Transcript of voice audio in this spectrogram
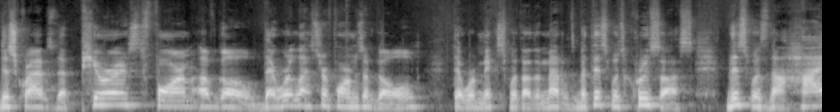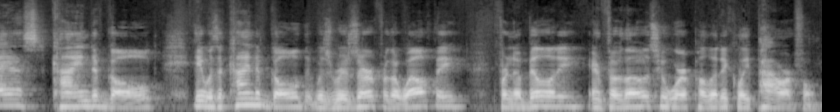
describes the purest form of gold. There were lesser forms of gold that were mixed with other metals, but this was chrysos. This was the highest kind of gold. It was a kind of gold that was reserved for the wealthy, for nobility and for those who were politically powerful.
